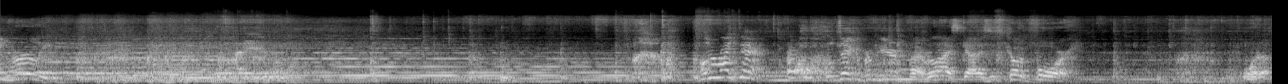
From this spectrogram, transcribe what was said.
Flying Hurley. Hold it right there. We'll take him from here. All right, relax, guys. It's code four. What a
